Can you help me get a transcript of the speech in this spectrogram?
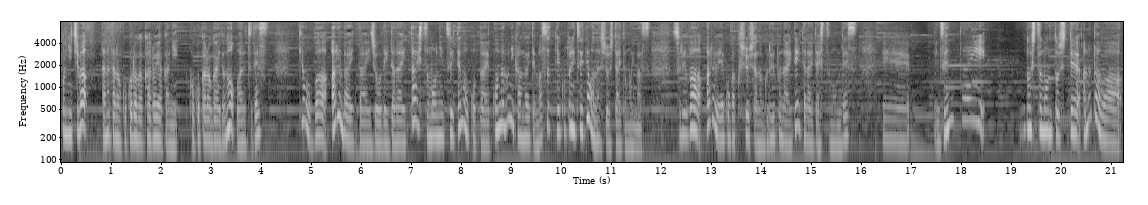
こんにちは。あなたの心が軽やかにここからガイドのワルツです。今日はある媒体上でいただいた質問についてのお答えこんな風に考えてますっていうことについてお話をしたいと思います。それはある英語学習者のグループ内でいただいた質問です、えー、全体の質問としてあなたは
